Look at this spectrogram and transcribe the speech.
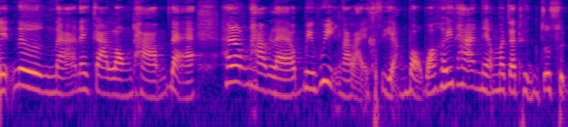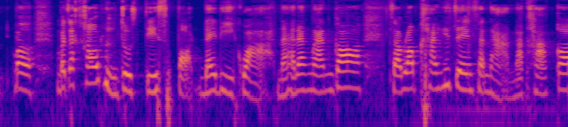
นิดนึงนะในการลองทำแต่ถ้าลองทำแล้วมีผู้หญิงหลายเสียงบอกว่าเฮ้ยท่านเนี้ยมันจะถึงจุดสุดเออมันจะเข้าถึงจุดดีสปอตได้ดีกว่านะ ดังนั้นก็สำหรับใครที่เจนสนานนะคะ ก็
